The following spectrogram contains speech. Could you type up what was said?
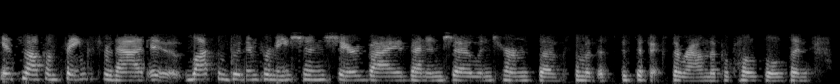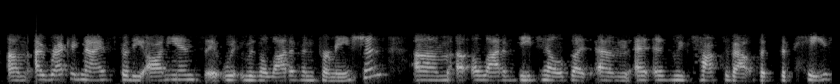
Yes, Malcolm, thanks for that. It, lots of good information shared by Ben and Joe in terms of some of the specifics around the proposals. And um, I recognize for the audience it, it, was a lot of information, um, a, a, lot of detail, but um, as we've talked about, the, the pace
